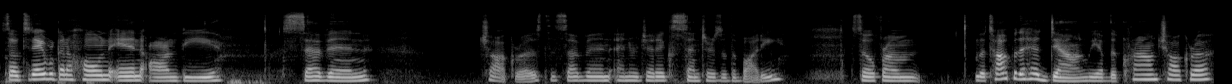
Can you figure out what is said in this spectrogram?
So today we're going to hone in on the seven chakras, the seven energetic centers of the body. So from the top of the head down, we have the crown chakra,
